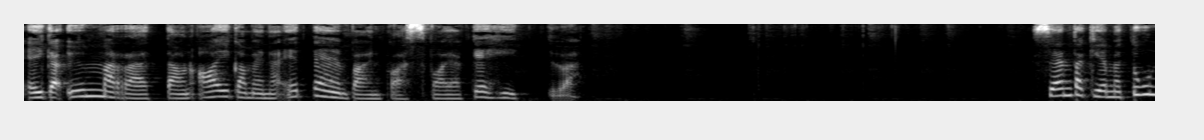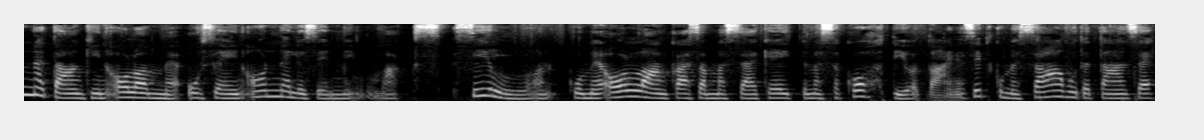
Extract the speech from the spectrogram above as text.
eikä ymmärrä, että on aika mennä eteenpäin kasvaa ja kehittyä. sen takia me tunnetaankin olomme usein onnellisimmaksi silloin, kun me ollaan kasamassa ja kehittymässä kohti jotain. Ja sitten kun me saavutetaan se,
